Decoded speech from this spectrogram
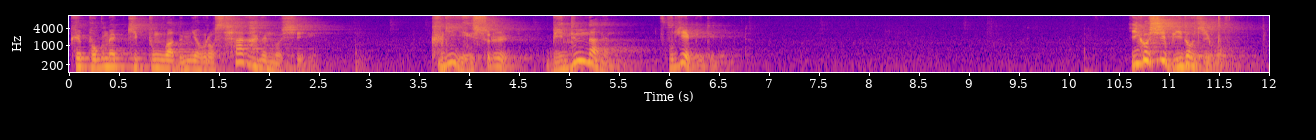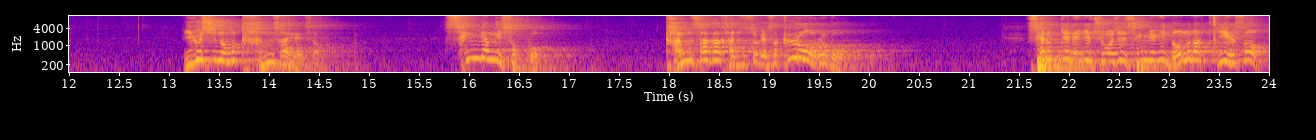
그 복음의 기쁨과 능력으로 살아가는 것이 그게 예수를 믿는다는 우리의 믿음입니다. 이것이 믿어지고 이것이 너무 감사해서 생명이 솟고 감사가 가슴 속에서 끓어오르고 새롭게 내게 주어진 생명이 너무나 귀해서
